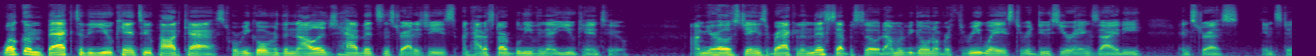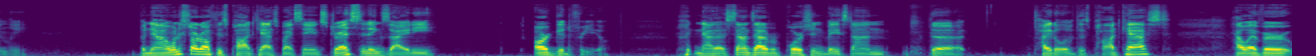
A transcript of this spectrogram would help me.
Welcome back to the You Can Too podcast, where we go over the knowledge, habits, and strategies on how to start believing that you can too. I'm your host, James Bracken. And in this episode, I'm going to be going over three ways to reduce your anxiety and stress instantly. But now I want to start off this podcast by saying stress and anxiety are good for you. Now, that sounds out of proportion based on the title of this podcast. However,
